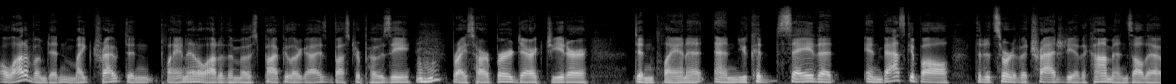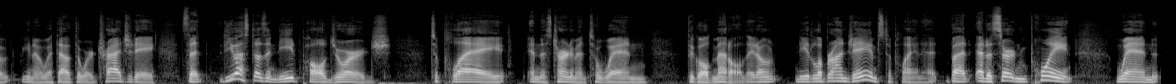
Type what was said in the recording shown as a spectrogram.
a lot of them didn't. Mike Trout didn't play in it. A lot of the most popular guys, Buster Posey, mm-hmm. Bryce Harper, Derek Jeter, didn't play in it. And you could say that in basketball that it's sort of a tragedy of the commons, although, you know, without the word tragedy. It's that the U.S. doesn't need Paul George to play in this tournament to win the gold medal. They don't need LeBron James to play in it. But at a certain point, when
